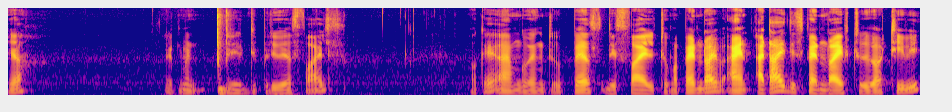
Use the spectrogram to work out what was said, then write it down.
Yeah. Let me delete the previous files. Okay i am going to paste this file to my pen drive and attach this pen drive to your tv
